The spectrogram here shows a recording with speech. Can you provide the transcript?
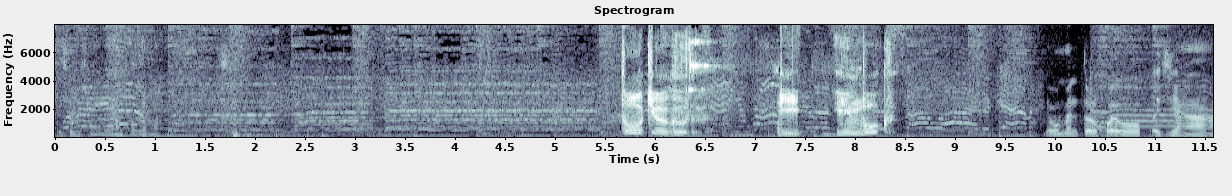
se solucionó el gran problema. 東京グールリ・インボーク De momento el juego pues ya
